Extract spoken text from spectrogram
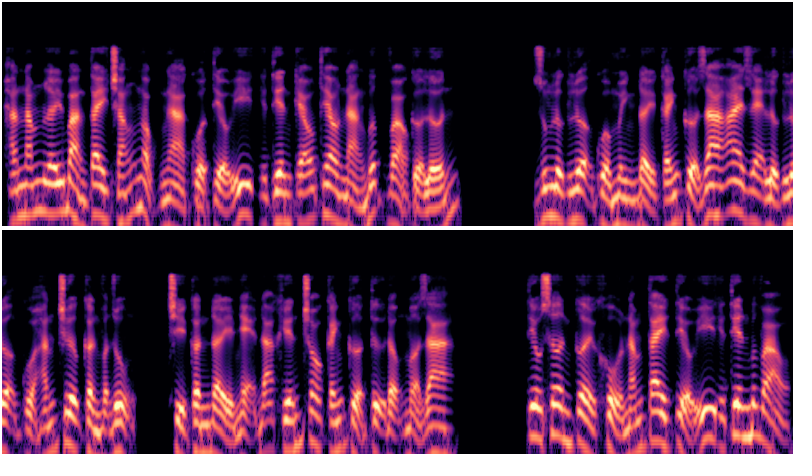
Hắn nắm lấy bàn tay trắng ngọc ngà của tiểu y thì tiên kéo theo nàng bước vào cửa lớn. Dùng lực lượng của mình đẩy cánh cửa ra ai dè lực lượng của hắn chưa cần vận dụng, chỉ cần đẩy nhẹ đã khiến cho cánh cửa tự động mở ra. Tiêu Sơn cười khổ nắm tay tiểu y thì tiên bước vào,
